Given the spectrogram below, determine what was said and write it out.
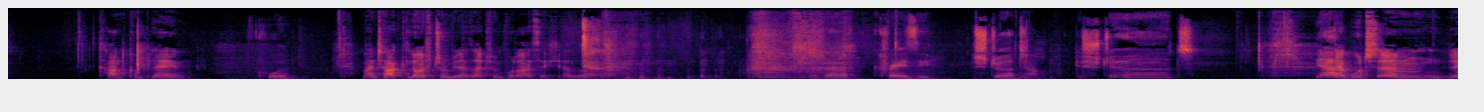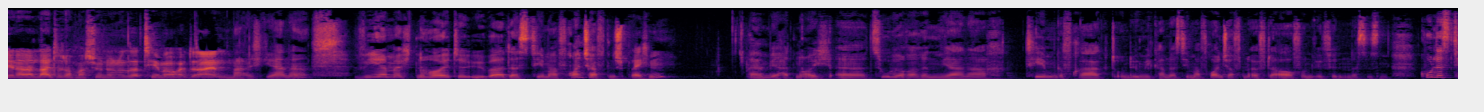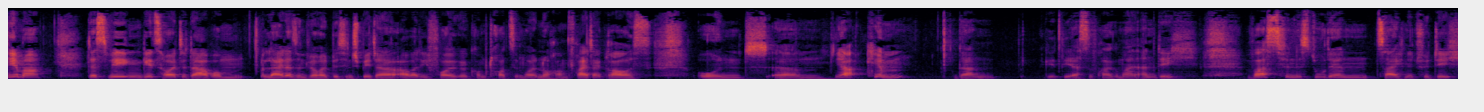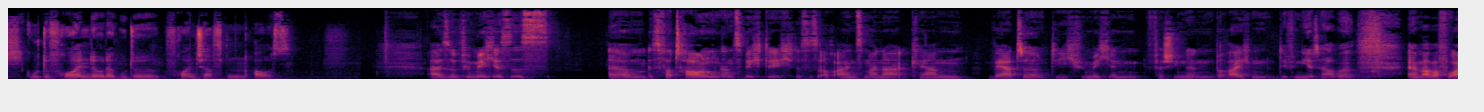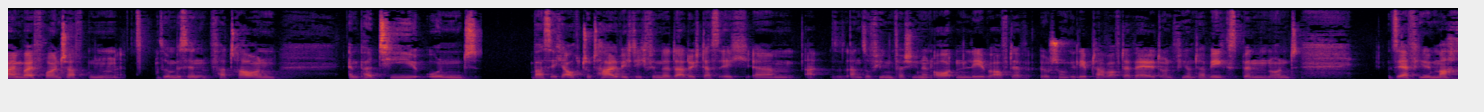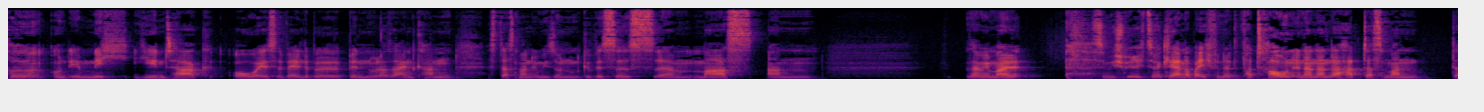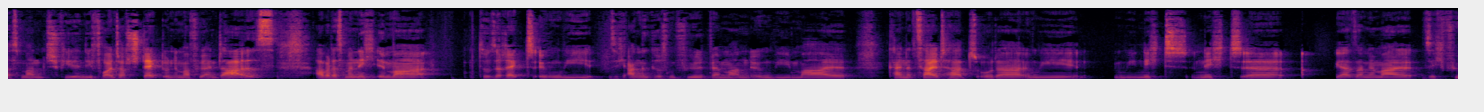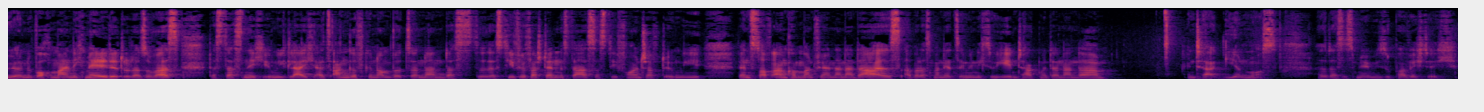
Can't complain. Cool. Mein Tag läuft schon wieder seit 5.30 Uhr. Also. das ist einfach crazy. Gestört. Ja. Gestört. Ja, ja gut, ähm, Lena, dann leite doch mal schön in unser Thema heute ein. Mache ich gerne. Wir möchten heute über das Thema Freundschaften sprechen. Ähm, wir hatten euch äh, Zuhörerinnen ja nach Themen gefragt und irgendwie kam das Thema Freundschaften öfter auf und wir finden, das ist ein cooles Thema. Deswegen geht es heute darum, leider sind wir heute ein bisschen später, aber die Folge kommt trotzdem heute noch am Freitag raus. Und ähm, ja, Kim, dann geht die erste Frage mal an dich. Was findest du denn zeichnet für dich gute Freunde oder gute Freundschaften aus? Also für mich ist es ähm, ist Vertrauen ganz wichtig. Das ist auch eins meiner Kernwerte, die ich für mich in verschiedenen Bereichen definiert habe. Ähm, aber vor allem bei Freundschaften so ein bisschen Vertrauen, Empathie und was ich auch total wichtig finde, dadurch, dass ich ähm, an so vielen verschiedenen Orten lebe, auf der schon gelebt habe auf der Welt und viel unterwegs bin und sehr viel mache und eben nicht jeden Tag always available bin oder sein kann, ist, dass man irgendwie so ein gewisses ähm, Maß an, sagen wir mal, das ist irgendwie schwierig zu erklären, aber ich finde, Vertrauen ineinander hat, dass man, dass man viel in die Freundschaft steckt und immer für einen da ist, aber dass man nicht immer so direkt irgendwie sich angegriffen fühlt, wenn man irgendwie mal keine Zeit hat oder irgendwie, irgendwie nicht, nicht äh, ja, sagen wir mal, sich für eine Woche mal nicht meldet oder sowas, dass das nicht irgendwie gleich als Angriff genommen wird, sondern dass das tiefe Verständnis da ist, dass die Freundschaft irgendwie, wenn es darauf ankommt, man füreinander da ist, aber dass man jetzt irgendwie nicht so jeden Tag miteinander interagieren muss. Also das ist mir irgendwie super wichtig.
